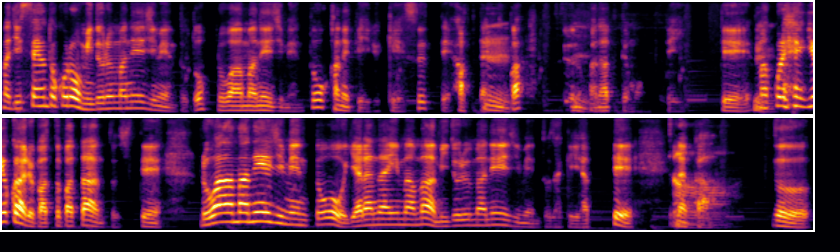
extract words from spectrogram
まあ、実際のところ、ミドルマネージメントとロアーマネージメントを兼ねているケースってあったりとかするのかなって思っていて、うん。まあ、これよくあるバッドパターンとして、ロアーマネージメントをやらないままミドルマネージメントだけやって、なんかそう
